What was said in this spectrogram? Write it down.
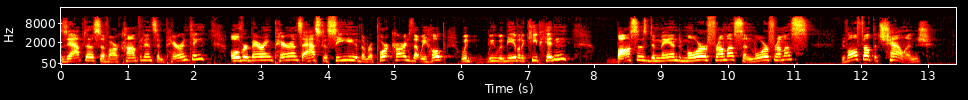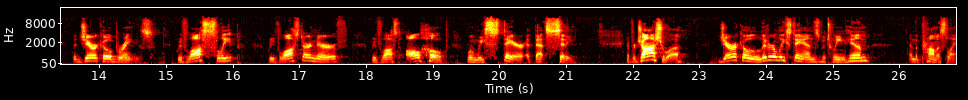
zapped us of our confidence in parenting. Overbearing parents ask to see the report cards that we hope would, we would be able to keep hidden. Bosses demand more from us and more from us. We've all felt the challenge that Jericho brings. We've lost sleep. We've lost our nerve. We've lost all hope when we stare at that city. And for Joshua, Jericho literally stands between him and the promised land.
